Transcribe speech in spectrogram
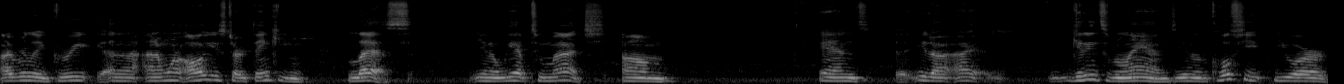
I really agree, and I, and I want all you to start thinking less. You know, we have too much, um, and uh, you know, I getting some land. You know, the closer you, you are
